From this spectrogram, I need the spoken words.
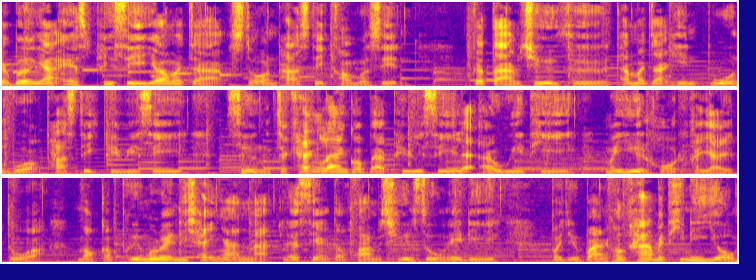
กระเบื้องยาง SPC ย่อมาจาก Stone Plastic Composite ก็ตามชื่อคือทำมาจากหินปูนบวกพลาสติก PVC ซึ่งจะแข็งแรงกว่าแบบ PVC และ LVT ไม่ยืดโหดขยายตัว เหมาะกับพื้นบริเวณที่ใช้งานหนัก และเสี่ยงต่อความชื้นสูงได้ดี ปัจจุบันค่อนข้างเป็นที่นิยม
